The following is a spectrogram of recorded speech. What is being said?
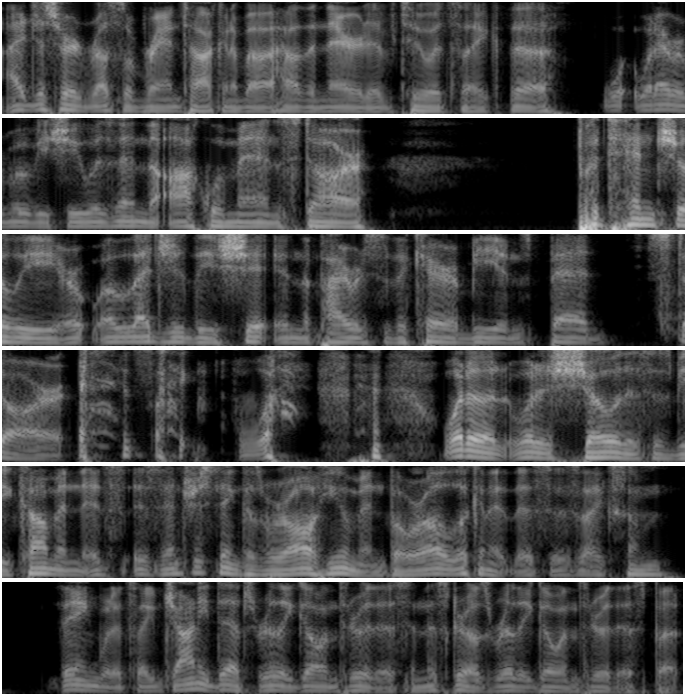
i just heard russell brand talking about how the narrative too it's like the wh- whatever movie she was in the aquaman star potentially or allegedly shit in the pirates of the caribbean's bed star. It's like what what a what a show this has become. And it's it's interesting because we're all human but we're all looking at this as like some thing but it's like johnny depp's really going through this and this girl's really going through this but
